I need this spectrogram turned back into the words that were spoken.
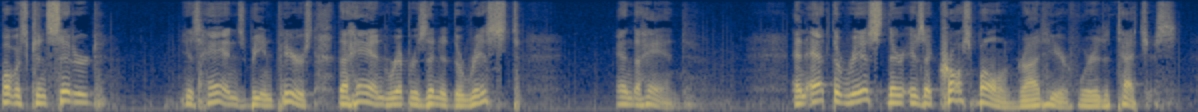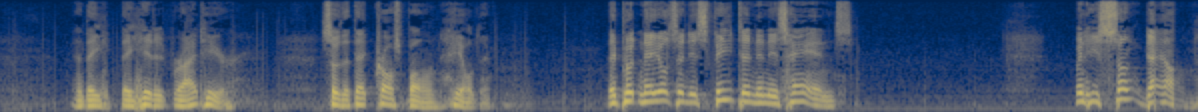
What was considered his hands being pierced, the hand represented the wrist and the hand. And at the wrist, there is a crossbone right here where it attaches. And they, they hit it right here so that that crossbone held him. They put nails in his feet and in his hands. When he sunk down,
